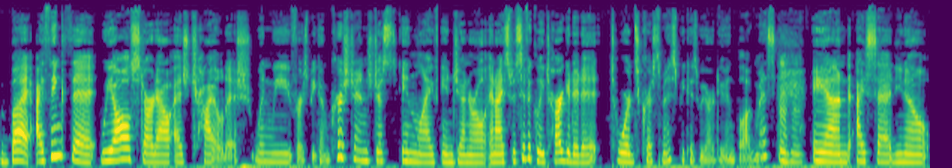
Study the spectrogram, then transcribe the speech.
But I think that we all start out as childish when we first become Christians, just in life in general. And I specifically targeted it towards Christmas because we are doing Blogmas. Mm-hmm. And I said, you know,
